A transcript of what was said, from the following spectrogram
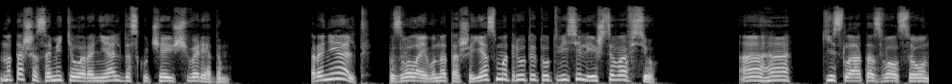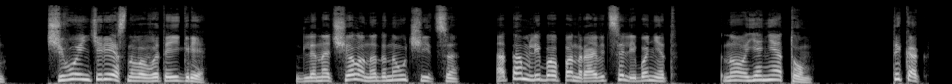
Наташа заметила Раниальда, скучающего рядом. «Раниальд!» — позвала его Наташа. «Я смотрю, ты тут веселишься вовсю». «Ага», — кисло отозвался он. «Чего интересного в этой игре?» «Для начала надо научиться, а там либо понравится, либо нет. Но я не о том. Ты как,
